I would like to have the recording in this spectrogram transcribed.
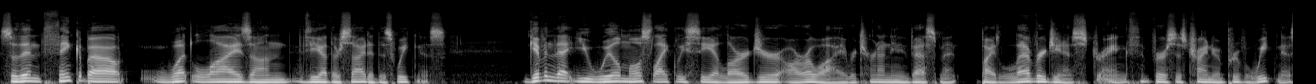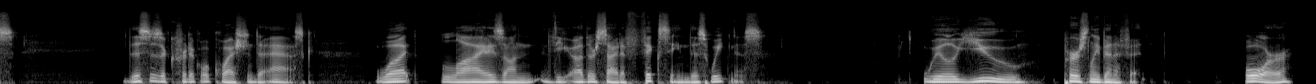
So then think about what lies on the other side of this weakness. Given that you will most likely see a larger ROI, return on investment, by leveraging a strength versus trying to improve a weakness, this is a critical question to ask. What lies on the other side of fixing this weakness. Will you personally benefit? Or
